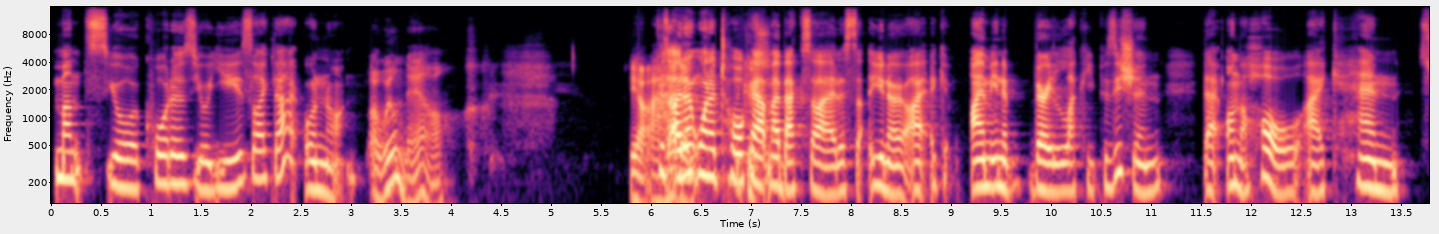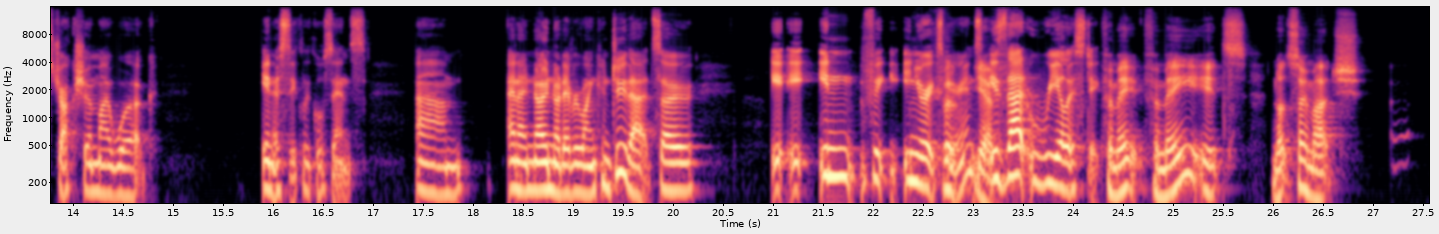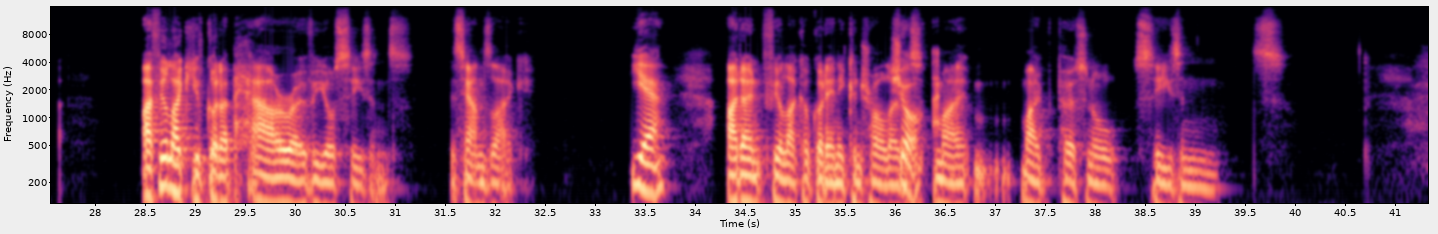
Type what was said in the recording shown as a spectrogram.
months, your quarters, your years like that or not? I will now. yeah. Because I, don't want to talk out my backside. As, you know, I, I'm in a very lucky position that on the whole, I can structure my work in a cyclical sense. Um, and I know not everyone can do that. So, i- i- in for, in your experience, yeah, is that realistic? For me, for me, it's not so much. I feel like you've got a power over your seasons. It sounds like yeah, I don't feel like I've got any control over Sure. my my personal seasons.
